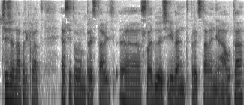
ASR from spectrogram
Čiže napríklad, ja si to viem predstaviť, uh, sleduješ event predstavenia auta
